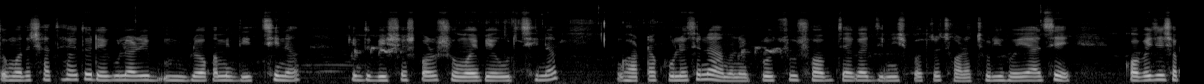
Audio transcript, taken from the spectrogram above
তোমাদের সাথে হয়তো রেগুলারই ব্লগ আমি দিচ্ছি না, কিন্তু বিশ্বাস করো সময় পেয়ে উঠছি না। ঘরটা খুলেছে না মানে প্রচুর সব জায়গায় জিনিসপত্র ছড়াছড়ি হয়ে আছে। কবে যে সব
